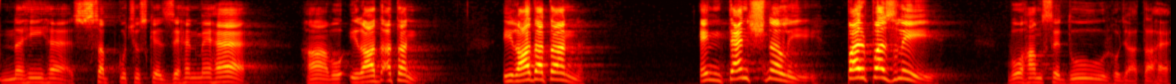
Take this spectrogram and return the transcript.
नहीं है। सब कुछ उसके जहन में है। हाँ वो इरादतन इरादतन इंटेंशनली पर्पजली वो हमसे दूर हो जाता है।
